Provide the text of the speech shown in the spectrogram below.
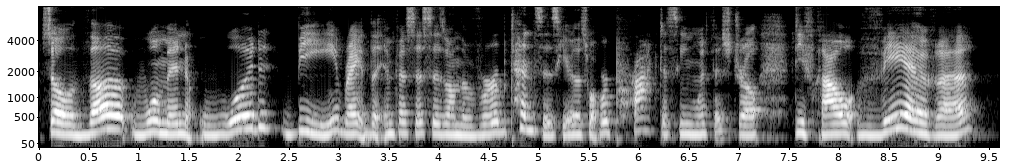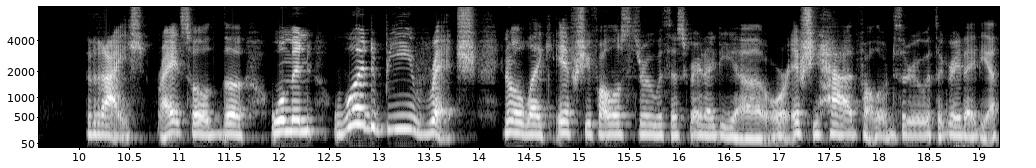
So the woman would be, right? The emphasis is on the verb tenses here. That's what we're practicing with this drill. Die Frau wäre reich, right? So the woman would be rich, you know, like if she follows through with this great idea or if she had followed through with a great idea.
